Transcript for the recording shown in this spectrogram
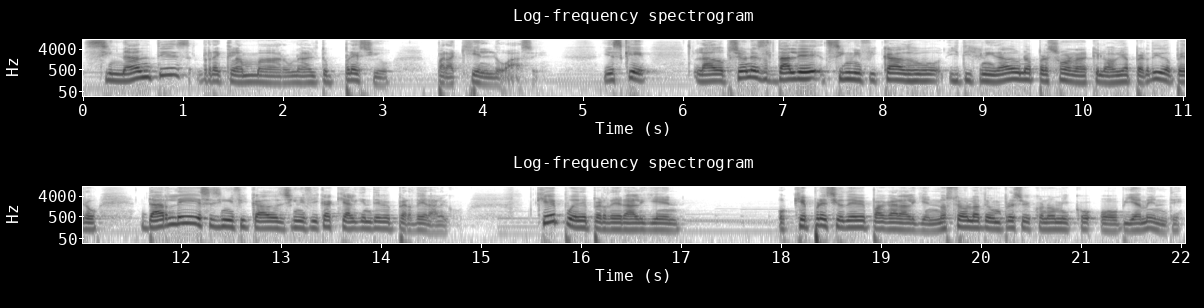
sin antes reclamar un alto precio para quien lo hace. Y es que la adopción es darle significado y dignidad a una persona que lo había perdido, pero darle ese significado significa que alguien debe perder algo. ¿Qué puede perder alguien? ¿O qué precio debe pagar alguien? No estoy hablando de un precio económico, obviamente.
